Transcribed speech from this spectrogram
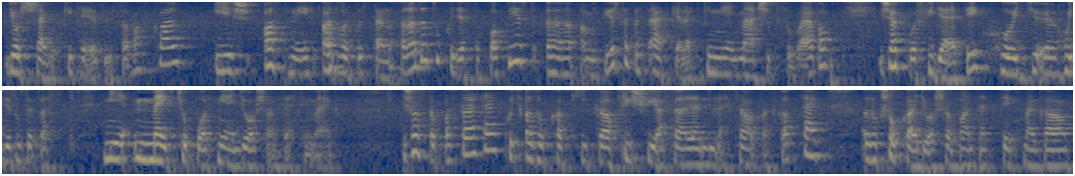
gyorsaságot kifejező szavakkal, és azt néz, az volt aztán a feladatuk, hogy ezt a papírt, amit írtak, azt át kellett vinni egy másik szobába, és akkor figyelték, hogy, hogy az utat azt mi, melyik csoport milyen gyorsan teszi meg. És azt tapasztalták, hogy azok, akik a friss, fiatal lendület szavakat kapták, azok sokkal gyorsabban tették meg a,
